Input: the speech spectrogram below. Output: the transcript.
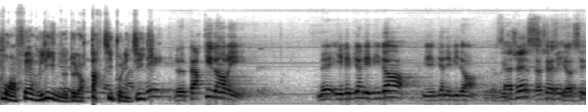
pour en faire l'hymne de leur parti politique. Le parti d'Henri. Mais il est bien évident, il est bien évident, oui, sagesse, sagesse oui, bien sûr,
